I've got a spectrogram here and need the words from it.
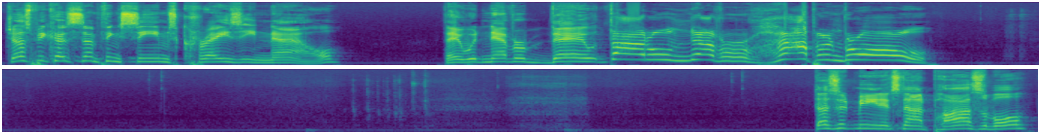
Just because something seems crazy now, they would never, they, that'll never happen, bro. Doesn't mean it's not possible.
